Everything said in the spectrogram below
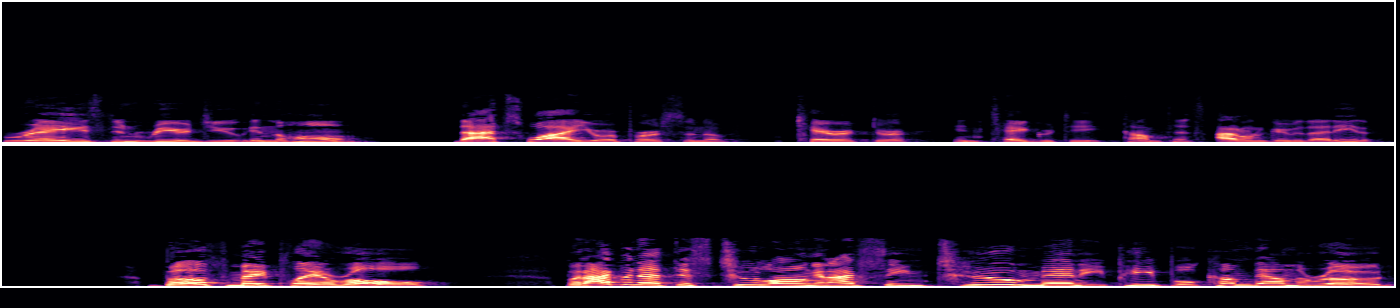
raised and reared you in the home. That's why you're a person of character, integrity, competence. I don't agree with that either. Both may play a role, but I've been at this too long and I've seen too many people come down the road,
